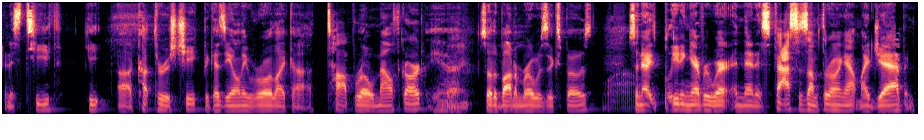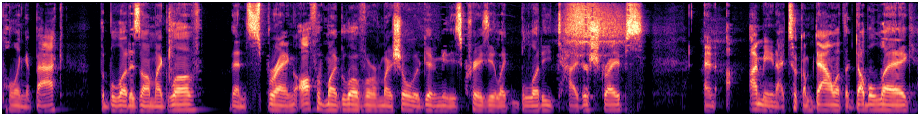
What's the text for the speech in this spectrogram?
and his teeth he uh, cut through his cheek because he only wore like a top row mouth guard. Yeah. Right. So the bottom row was exposed. So now he's bleeding everywhere. And then as fast as I'm throwing out my jab and pulling it back, the blood is on my glove, then spraying off of my glove over my shoulder, giving me these crazy like bloody tiger stripes. And I- I mean, I took him down with a double leg,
